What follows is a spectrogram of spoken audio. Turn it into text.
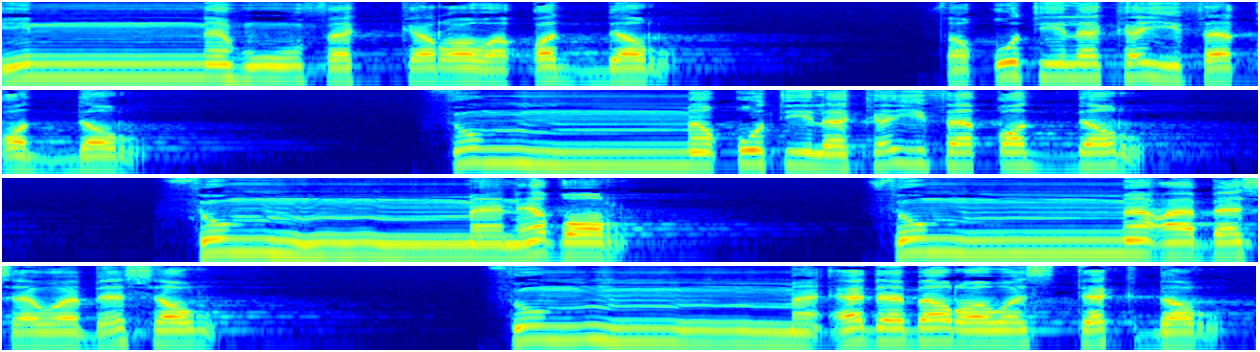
إنه فكر وقدر فقتل كيف قدر. ثم قتل كيف قدر. ثم نظر. ثم عبس وبسر. ثم أدبر واستكبر.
